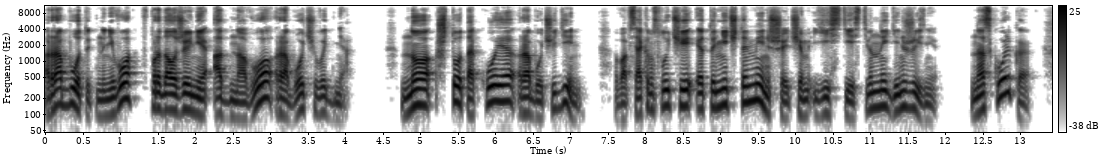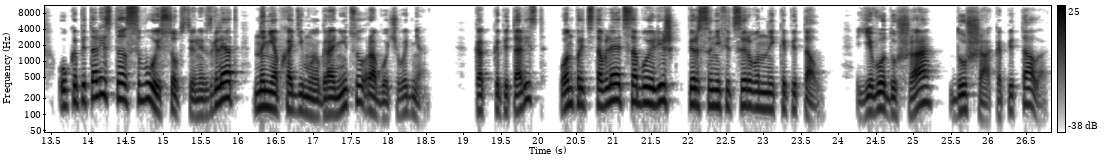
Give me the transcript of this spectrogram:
работать на него в продолжение одного рабочего дня. Но что такое рабочий день? Во всяком случае, это нечто меньшее, чем естественный день жизни. Насколько? У капиталиста свой собственный взгляд на необходимую границу рабочего дня. Как капиталист, он представляет собой лишь персонифицированный капитал. Его душа – душа капитала.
